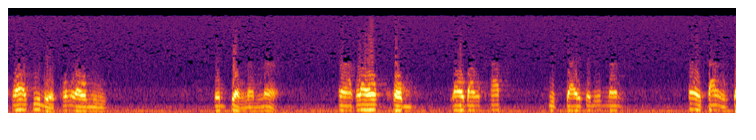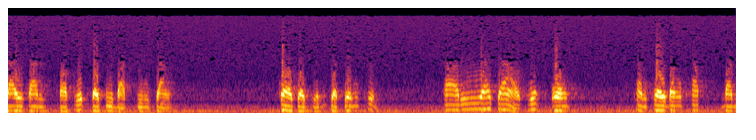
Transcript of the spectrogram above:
เพราะที่เหลือของเรามี เป็นเครื่องนำหน้า หากเราข่มเราบังคับ จิตใจชนิดนั้นให้ตั้งใจกันประพฤติปฏิบัติจริงจัง ก็จะเห็นจะเป็นขึ้นพาริยะเจ้าทุกองค์ท่านเคยบังคับบัญ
